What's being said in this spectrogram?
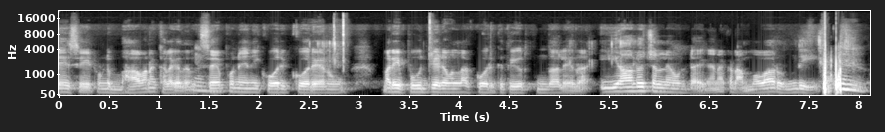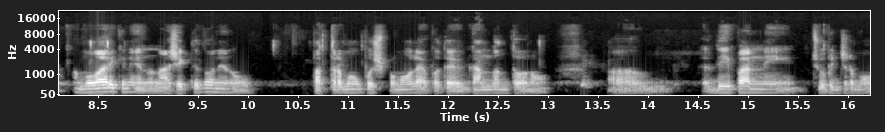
చేసేటువంటి భావన కలగదు. ఎంతసేపు నేను ఈ కోరిక కోరాను మరి పూజ చేయడం వల్ల కోరిక తీరుతుందా లేదా ఈ ఆలోచనలే ఉంటాయి. కానీ అక్కడ అమ్మవారు ఉంది. మ్మ్. అమ్మవారికి నేను నా శక్తితో నేను పత్రము పుష్పము లేకపోతే గంధంతోనూ దీపాన్ని చూపించడము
